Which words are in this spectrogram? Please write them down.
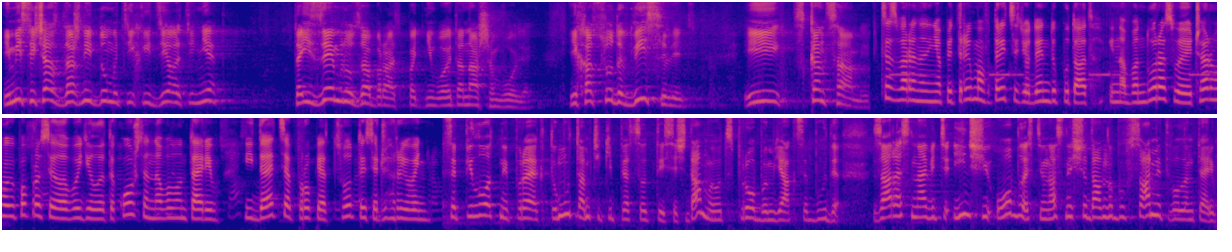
И мы сейчас должны думать, их и делать, и нет. Да и землю забрать под него, это наша воля. Их отсюда выселить и с концами. Це звернення підтримав 31 депутат. Інна Бандура своєю чергою попросила виділити кошти на волонтерів. Йдеться про 500 тисяч гривень. Це пілотний проект, тому там тільки 500 тисяч. Да? Ми от спробуємо, як це буде. Зараз навіть інші області. У нас нещодавно був саміт волонтерів.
